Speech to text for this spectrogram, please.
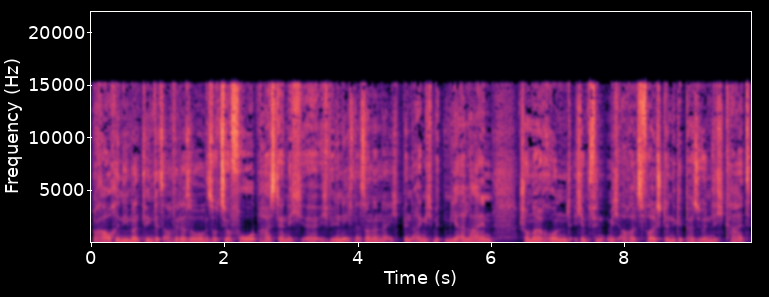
brauche niemand klingt jetzt auch wieder so soziophob, heißt ja nicht, äh, ich will nicht, ne, sondern ne, ich bin eigentlich mit mir allein schon mal rund. Ich empfinde mich auch als vollständige Persönlichkeit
